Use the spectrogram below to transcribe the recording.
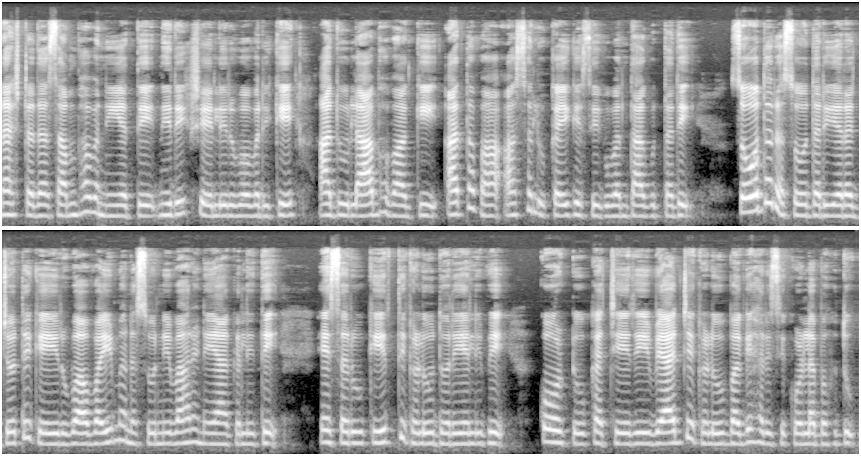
ನಷ್ಟದ ಸಂಭವನೀಯತೆ ನಿರೀಕ್ಷೆಯಲ್ಲಿರುವವರಿಗೆ ಅದು ಲಾಭವಾಗಿ ಅಥವಾ ಅಸಲು ಕೈಗೆ ಸಿಗುವಂತಾಗುತ್ತದೆ. ಸೋದರ ಸೋದರಿಯರ ಜೊತೆಗೆ ಇರುವ ವೈಮನಸ್ಸು ನಿವಾರಣೆಯಾಗಲಿದೆ. ಹೆಸರು ಕೀರ್ತಿಗಳು ದೊರೆಯಲಿವೆ. ಕೋರ್ಟು, ಕಚೇರಿ, ವ್ಯಾಜ್ಯಗಳು ಬಗೆಹರಿಸಿಕೊಳ್ಳಬಹುದು.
